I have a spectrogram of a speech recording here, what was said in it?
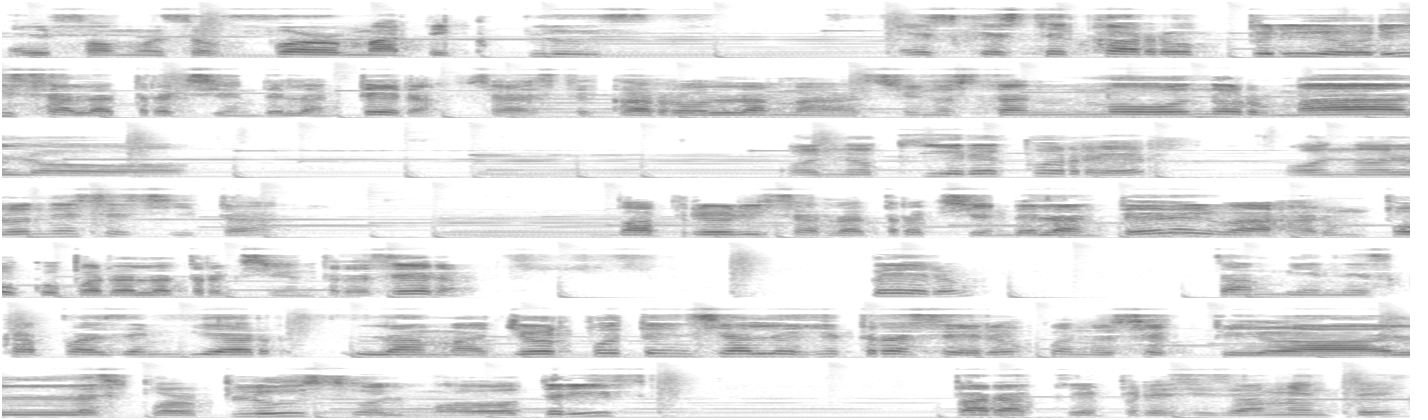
el famoso Formatic Plus, es que este carro prioriza la tracción delantera. O sea, este carro, la más, si uno está en modo normal o, o no quiere correr o no lo necesita, va a priorizar la tracción delantera y va a bajar un poco para la tracción trasera. Pero también es capaz de enviar la mayor potencia al eje trasero cuando se activa el Sport Plus o el modo Drift para que precisamente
